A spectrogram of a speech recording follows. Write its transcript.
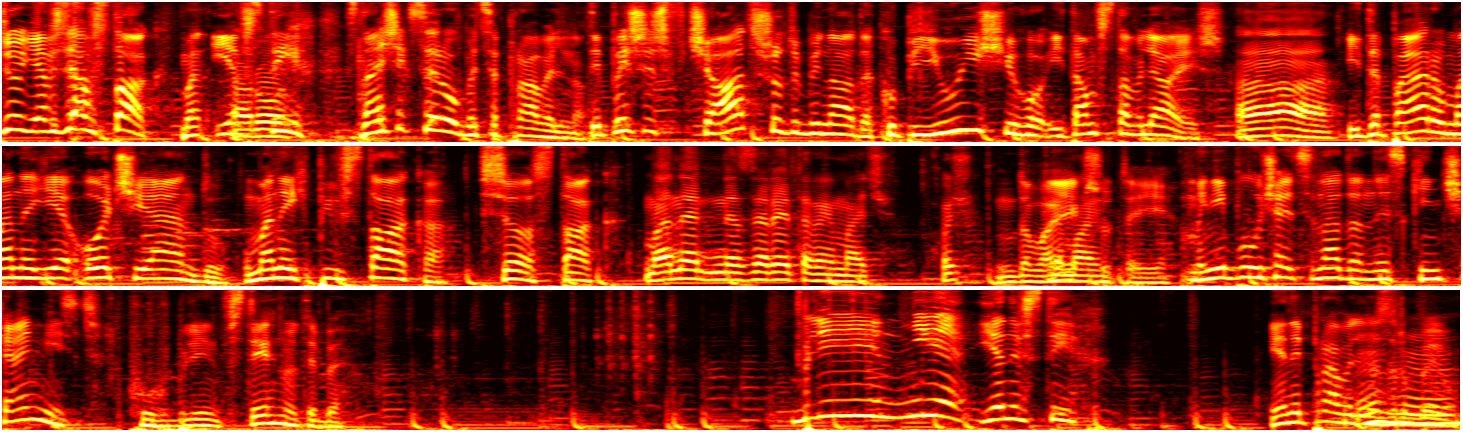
Все, я взяв стак. Я Хорош. встиг. Знаєш, як це робиться правильно? Ти пишеш в чат, що тобі треба, копіюєш його і там вставляєш. А, І тепер у мене є очі енду. У мене їх півстака. Все, стак. в мене незаритовий меч. Хоч? Ну давай, Тримай. якщо ти є. Мені, виходить, треба нескінченність. Фух, блін, встигну тебе. Блін, ні, я не встиг. Я неправильно зробив.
